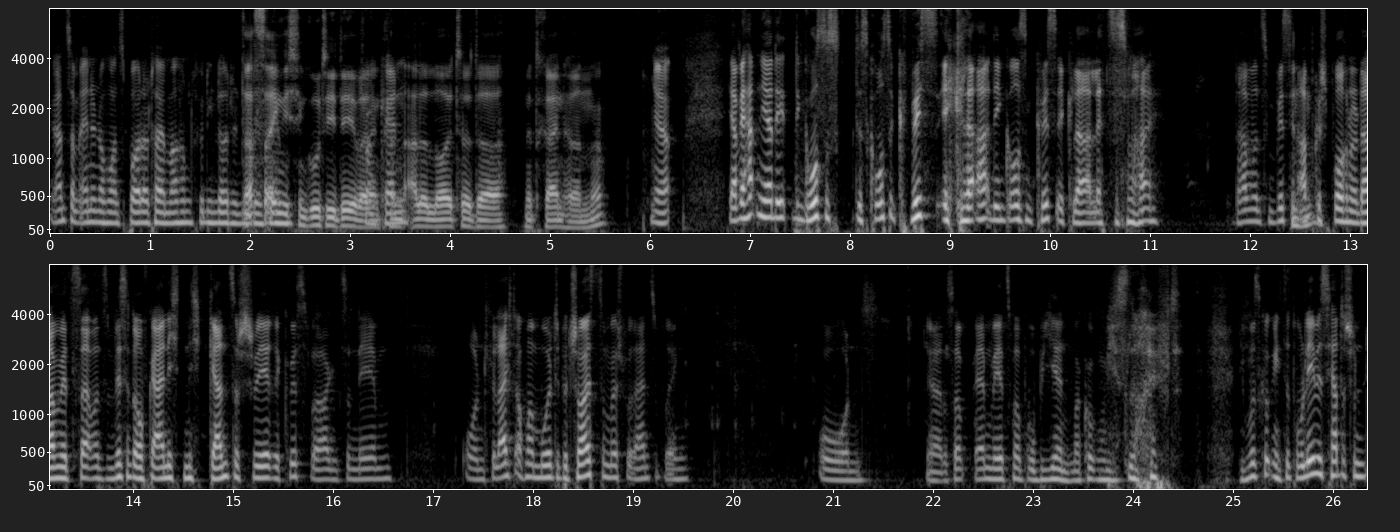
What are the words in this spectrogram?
ganz am Ende nochmal einen Spoiler-Teil machen für die Leute, die Das ist eigentlich eine gute Idee, weil dann können alle Leute da mit reinhören, ne? Ja. Ja, wir hatten ja den, den großes, das große Quiz-Eklat, den großen Quiz-Eklat letztes Mal. Da haben wir uns ein bisschen Mhm. abgesprochen und da haben wir jetzt haben uns ein bisschen darauf geeinigt, nicht ganz so schwere Quizfragen zu nehmen. Und vielleicht auch mal Multiple Choice zum Beispiel reinzubringen. Und ja, deshalb werden wir jetzt mal probieren. Mal gucken, wie es läuft. Ich muss gucken. Das Problem ist, ich hatte schon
